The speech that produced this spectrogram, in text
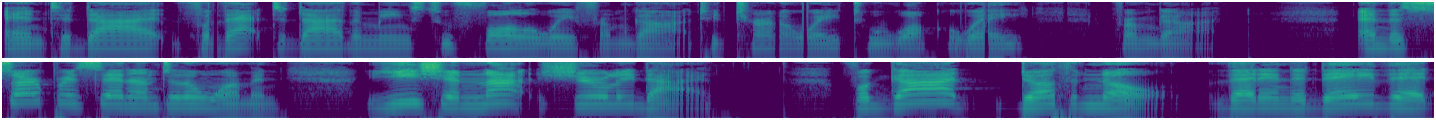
And to die, for that to die, that means to fall away from God, to turn away, to walk away from God. And the serpent said unto the woman, Ye shall not surely die. For God doth know that in the day that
